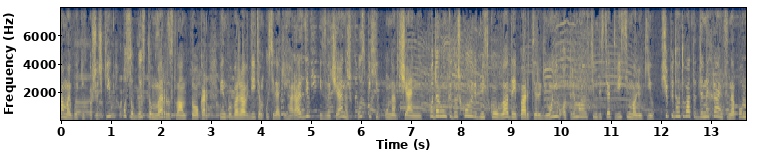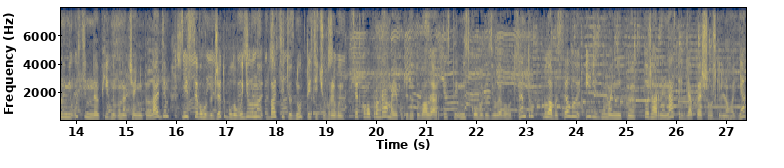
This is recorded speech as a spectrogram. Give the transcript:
Привітав майбутніх першачків особисто мер Руслан Токар. Він побажав дітям усіляких гараздів і, звичайно ж, успіхів у навчанні. Подарунки до школи від міської влади і партії регіонів отримали 78 малюків. Щоб підготувати для них ранці, наповнені усім необхідним у навчанні приладдям, з місцевого бюджету було виділено 21 тисячу гривень. Святкова програма, яку підготували артисти міського дозвілевого центру, була веселою і різноманітною. Тож гарний настрій для першого шкільного дня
